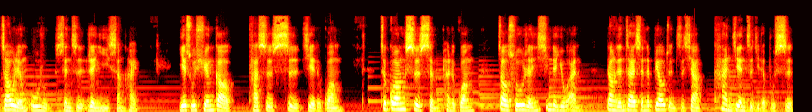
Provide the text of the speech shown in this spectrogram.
遭人侮辱，甚至任意伤害。耶稣宣告，他是世界的光，这光是审判的光，照出人心的幽暗，让人在神的标准之下看见自己的不是。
